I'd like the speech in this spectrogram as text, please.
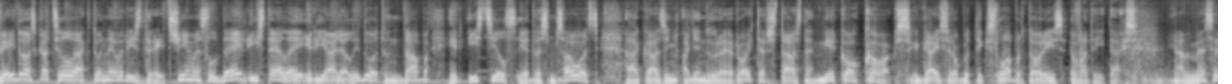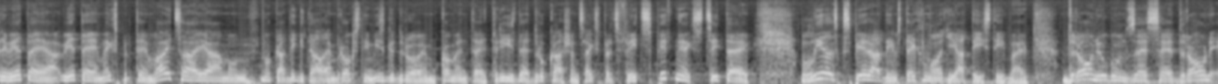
veidos, kā cilvēki to nevar izdarīt. Šī iemesla dēļ iztēlē ir jāļauj lidot, un daba ir izcils iedvesmas avots, kā ziņu aģentūrai Reuters stāsta Mirko Kovaks, gaisa robotikas laboratorijas vadītājs. Jā, nu mēs arī vietējā, vietējiem ekspertiem vaicājām, un nu, kā digitālajiem brokstīm izgudrojumu komentēja 3D drukāšanas eksperts Frits Spirtnieks. Citēju: Lielisks pierādījums tehnoloģiju attīstībai. Droni ugunsdzēsēji, droni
